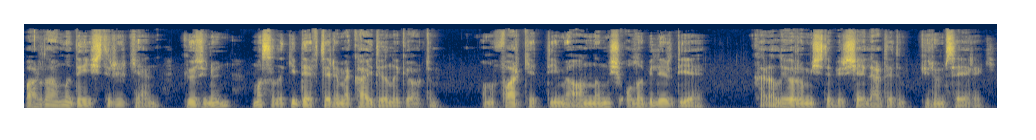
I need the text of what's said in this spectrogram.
Bardağımı değiştirirken gözünün masadaki defterime kaydığını gördüm. Onu fark ettiğimi anlamış olabilir diye karalıyorum işte bir şeyler dedim gülümseyerek.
